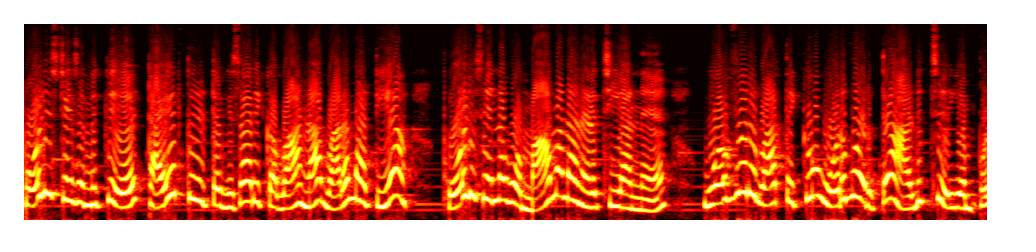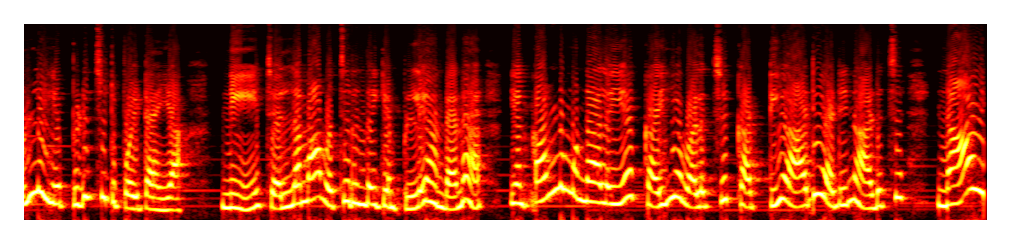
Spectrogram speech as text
போலீஸ் ஸ்டேஷனுக்கு டயர் திருட்ட விசாரிக்க நான் வரமாட்டியா? போலீஸ் என்ன உன் மாமனா நினைச்சியான்னு? ஒவ்வொரு வார்த்தைக்கும் ஒரு ஒருத்தன் அடிச்சு என் பிள்ளைய பிடிச்சிட்டு போயிட்டான்யா நீ செல்லமா வச்சிருந்த என் பிள்ளையாண்டான என் கண்ணு முன்னாலேயே கைய வளைச்சு கட்டி அடி அடின்னு அடிச்சு நாயை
